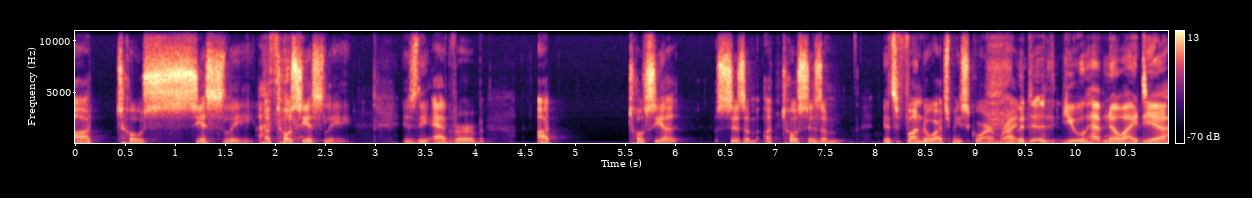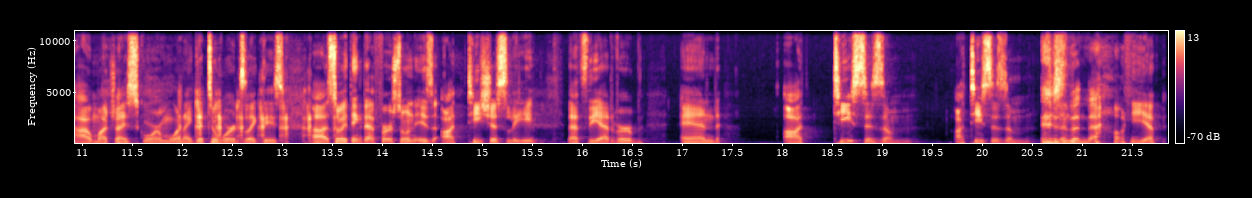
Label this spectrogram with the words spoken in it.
Autosiously is the adverb. Atosiasism. Atosism. It's fun to watch me squirm, right? Uh, You have no idea how much I squirm when I get to words like these. Uh, so I think that first one is auticiously. That's the adverb, and autism. Autism Is the an- noun. Yep.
